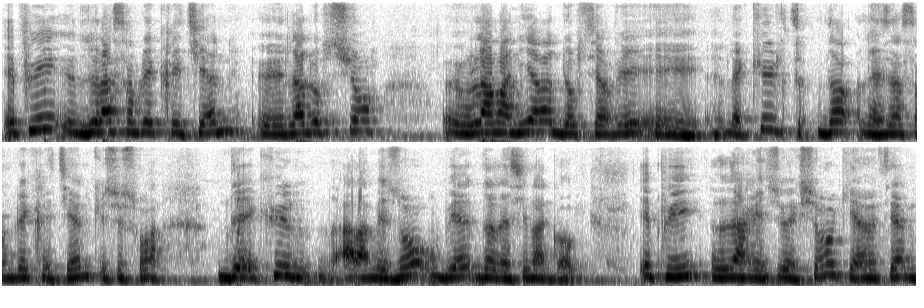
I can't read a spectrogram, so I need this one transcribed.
Et puis de l'Assemblée chrétienne, euh, l'adoption, euh, la manière d'observer les cultes dans les assemblées chrétiennes, que ce soit des cultes à la maison ou bien dans les synagogues. Et puis la résurrection, qui est un thème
